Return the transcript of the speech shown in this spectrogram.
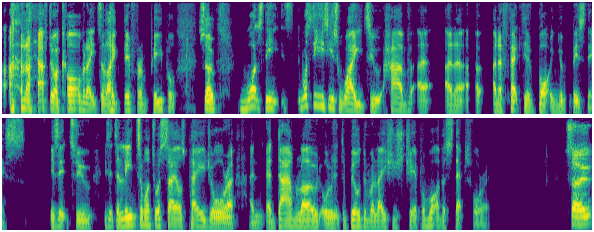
and I have to accommodate to like different people. So, what's the what's the easiest way to have a, an a, an effective bot in your business? Is it to is it to lead someone to a sales page or a, a, a download, or is it to build a relationship? And what are the steps for it? So,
